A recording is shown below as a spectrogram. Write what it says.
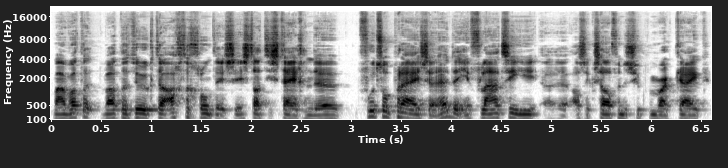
maar wat, wat natuurlijk de achtergrond is, is dat die stijgende voedselprijzen, hè, de inflatie, als ik zelf in de supermarkt kijk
